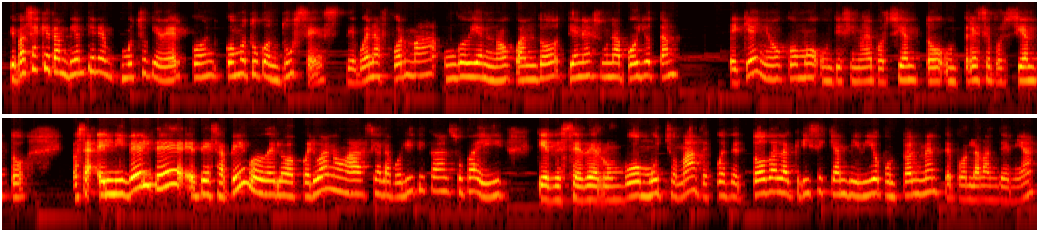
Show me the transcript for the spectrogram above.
Lo que pasa es que también tiene mucho que ver con cómo tú conduces de buena forma un gobierno cuando tienes un apoyo tan pequeño como un 19%, un 13%. O sea, el nivel de desapego de los peruanos hacia la política en su país, que se derrumbó mucho más después de toda la crisis que han vivido puntualmente por la pandemia,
